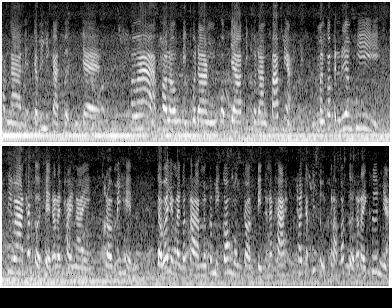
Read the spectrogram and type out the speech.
ทำงานเนี่ยจะไม่มีการเปิดกุญแจ เพราะว่าพอเราปิดโกดังอบยาปิดโกดังปั๊บเนี่ยมันก็เป็นเรื่องที่ที่ว่าถ้าเกิดเหตุอะไรภายในเราไม่เห็น แต่ว่าอย่างไรก็ตามมันก็มีกล้องวงจรปิดนะคะ ถ้าจะพิสูจน์กลับว่าเกิดอะไรขึ้นเนี่ย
